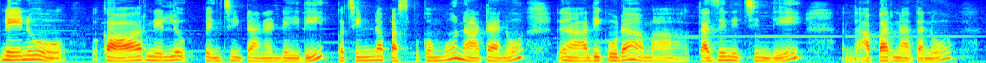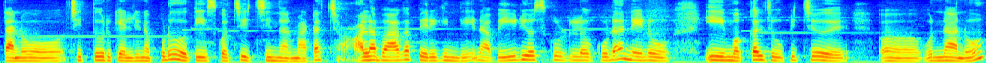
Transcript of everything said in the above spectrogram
నేను ఒక ఆరు నెలలు పెంచింటానండి ఇది. ఒక చిన్న పసుపు కొమ్ము నాటాను. అది కూడా మా కజిన్ ఇచ్చింది అపర్ణ తను. తను చిత్తూరుకి వెళ్ళినప్పుడు తీసుకొచ్చి ఇచ్చిందనమాట. చాలా బాగా పెరిగింది. నా వీడియోస్లో కూడా నేను ఈ మొక్కలు చూపించి ఉన్నాను.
